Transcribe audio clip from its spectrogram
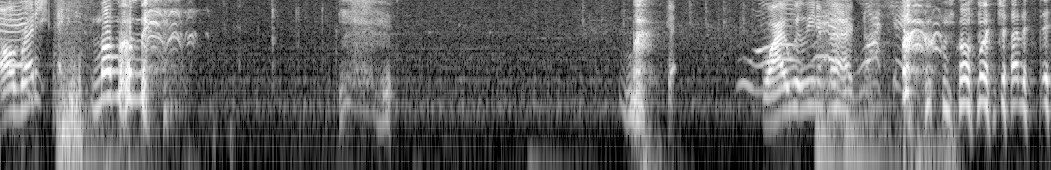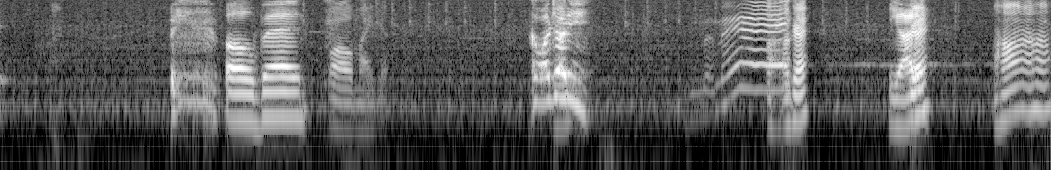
Already. Mama May! Whoa, Why are we leaning back? Watch it! Mama Jonathan. Oh man. Oh my god. Come on, Johnny. Man! Oh, okay. You got Okay. it? Uh huh. Uh huh.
